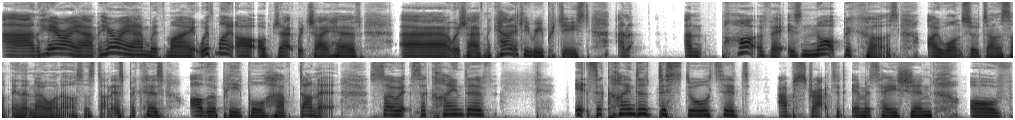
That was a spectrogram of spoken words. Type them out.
And here I am. Here I am with my with my art object, which I have, uh, which I have mechanically reproduced, and and part of it is not because I want to have done something that no one else has done. It's because other people have done it. So it's a kind of it's a kind of distorted, abstracted imitation of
